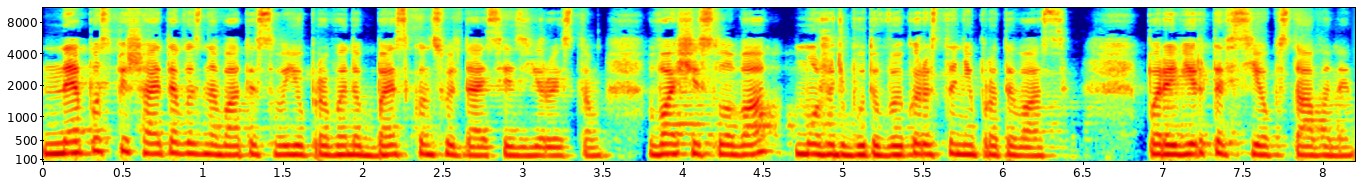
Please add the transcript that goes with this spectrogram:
не поспішайте визнавати свою провину без консультації з юристом. Ваші слова можуть бути використані проти вас. Перевірте всі обставини,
